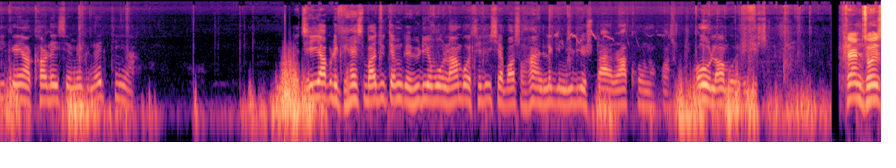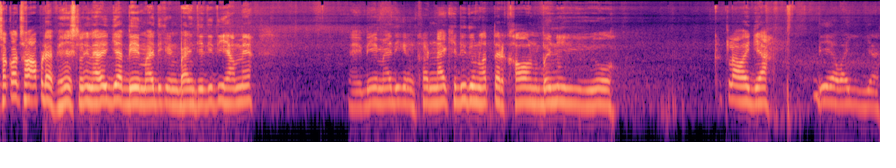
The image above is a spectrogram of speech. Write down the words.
ઈ કે અહીંયા ખડ છે, મેં નથી અહીંયા. જે આપણી ભેંસ બાજુ કેમ કે વીડિયો બહુ લાંબો થઈ જશે, પાછો હાંડ લગીને વીડિયો સ્ટાર રાખવાનો પાછો. બહુ લાંબો થઈ જશે. ફ્રેન્ડ જોઈ શકો છો, આપણે ભેંસ લઈને આવી ગયા, બે મારી દીકરીને બાંધી દીધી અમે. એ બે મારી દીકરીને ખડ નાખી દીધું ને અત્યારે ખાવાનું બની ગયો. કેટલા વાગ્યા? બે વાગી ગયા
